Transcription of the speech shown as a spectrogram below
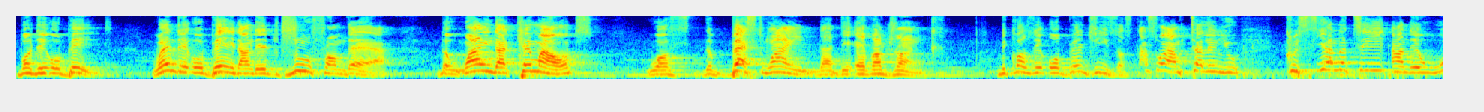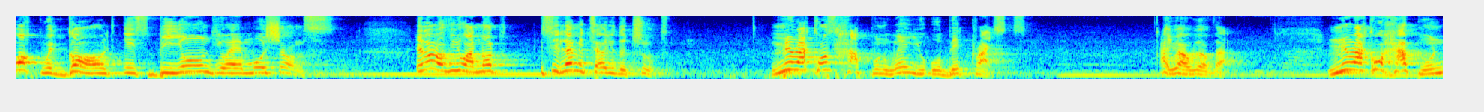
But they obeyed. When they obeyed and they drew from there, the wine that came out was the best wine that they ever drank because they obeyed Jesus. That's why I'm telling you, Christianity and a walk with God is beyond your emotions. A lot of you are not, see, let me tell you the truth. Miracles happen when you obey Christ. Are you aware of that? Miracle happen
